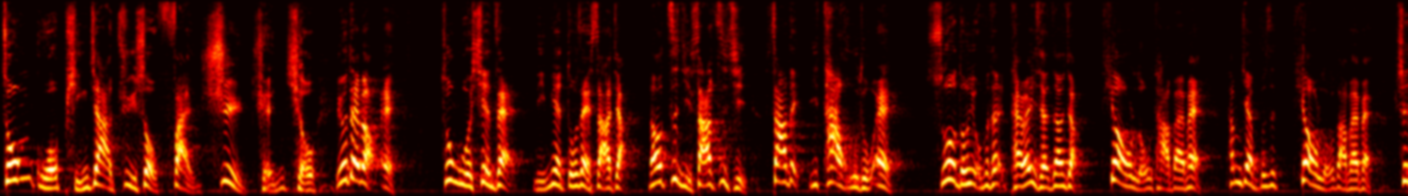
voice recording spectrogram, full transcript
中国评价巨兽反噬全球，有代表哎。中国现在里面都在杀价，然后自己杀自己，杀的一塌糊涂。哎，所有东西我们在台湾以前这样讲，跳楼塔拍卖，他们现在不是跳楼大拍卖，是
